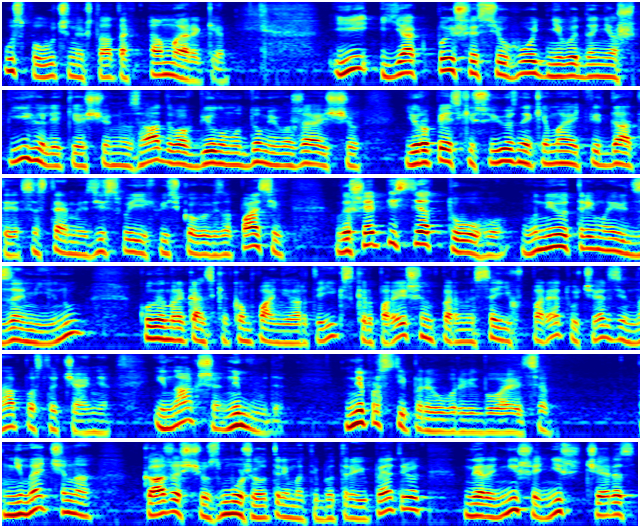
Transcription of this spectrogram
у Сполучених Штатах Америки. І як пише сьогодні видання Шпігель, яке я щойно згадував, в Білому домі вважають, що європейські союзники мають віддати системи зі своїх військових запасів лише після того вони отримають заміну, коли американська компанія RTX Corporation перенесе їх вперед у черзі на постачання. Інакше не буде. Непрості переговори відбуваються. Німеччина каже, що зможе отримати батарею Patriot не раніше, ніж через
